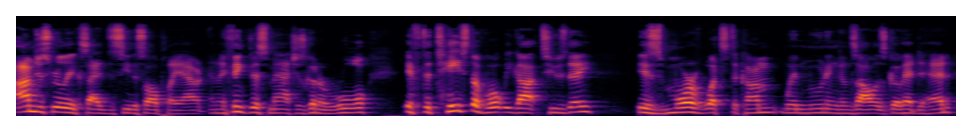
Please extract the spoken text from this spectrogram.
I'm just really excited to see this all play out, and I think this match is going to rule. If the taste of what we got Tuesday is more of what's to come when Moon and Gonzalez go head to head,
